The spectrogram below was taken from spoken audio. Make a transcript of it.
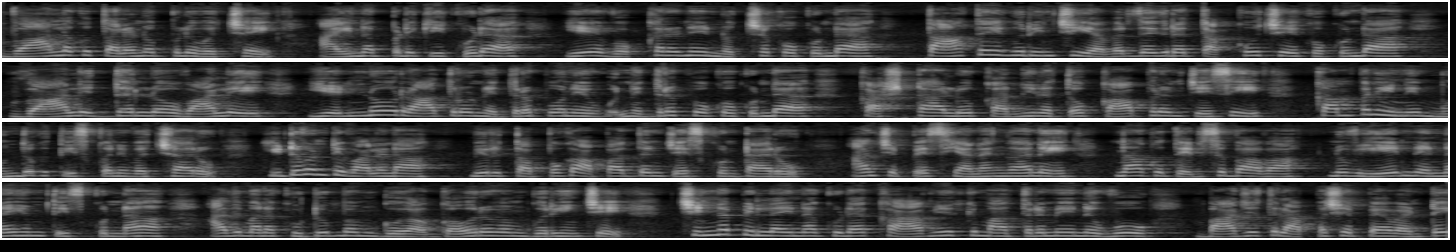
వాళ్ళకు తలనొప్పులు వచ్చాయి. అయినప్పటికీ కూడా ఏ ఒక్కరిని నొచ్చకోకుండా తాతయ్య గురించి ఎవరి దగ్గర తక్కువ చేయకోకుండా వాళ్ళిద్దరిలో వాళ్ళే ఎన్నో రాత్రులు నిద్రపోనే నిద్రపోకోకుండా కష్టాలు కన్నీలతో కాపురం చేసి కంపెనీని ముందుకు తీసుకొని వచ్చారు. ఇటువంటి వలన మీరు తప్పుగా అపార్థం చేసుకుంటారు అని చెప్పేసి అనగానే నాకు తెలుసు బావా నువ్వు ఏ నిర్ణయం తీసుకున్నా అది మన కుటుంబం గౌరవం గురించే. చిన్నపిల్లైనా కూడా కావ్యకి మాత్రమే నువ్వు బాధ్యతలు అప్పచెప్పావంటే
